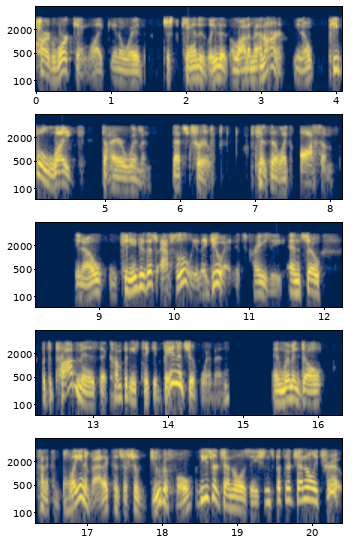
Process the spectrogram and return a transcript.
hardworking, like in a way, just candidly, that a lot of men aren't. You know, people like to hire women. That's true because they're like awesome. You know, can you do this? Absolutely, and they do it. It's crazy. And so, but the problem is that companies take advantage of women, and women don't kind of complain about it because they're so dutiful. These are generalizations, but they're generally true.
